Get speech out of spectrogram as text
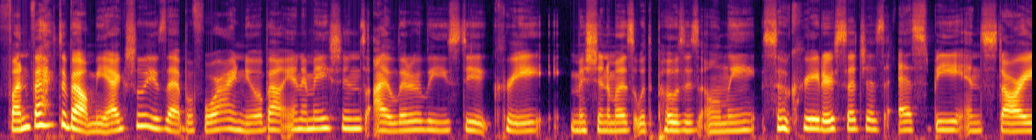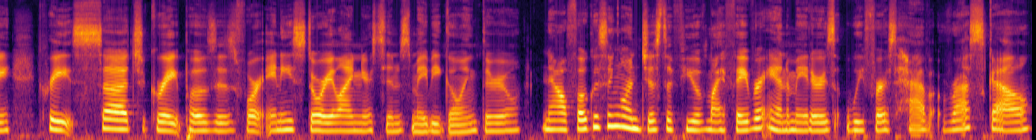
Fun fact about me actually is that before I knew about animations, I literally used to create machinimas with poses only. So creators such as SB and Starry create such great poses for any storyline you're Sims may be going through. Now, focusing on just a few of my favorite animators, we first have Rascal.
